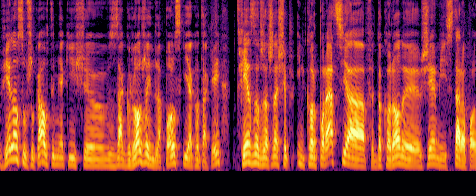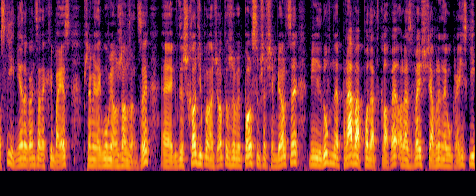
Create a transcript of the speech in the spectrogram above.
Wiele osób szukało w tym jakichś e, zagrożeń dla Polski jako takiej, twierdząc, że zaczyna się inkorporacja do korony ziemi staropolskich. Nie do końca tak chyba jest, przynajmniej tak mówią rządzący, e, gdyż chodzi ponoć o to, żeby polscy przedsiębiorcy mieli równe prawa podatkowe oraz wejścia w rynek ukraiński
